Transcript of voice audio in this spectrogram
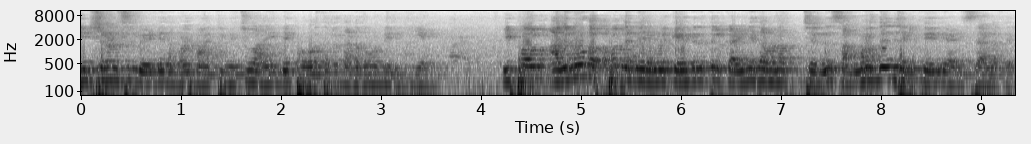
ഇൻഷുറൻസിന് വേണ്ടി നമ്മൾ മാറ്റിവെച്ചു. അതിന്റെ പ്രവർത്തനം നടന്നുകൊണ്ടിരിക്കുകയാണ്. ഇപ്പം അതിനോടൊപ്പം തന്നെ ഞങ്ങൾ കേന്ദ്രത്തിൽ കഴിഞ്ഞ തവണ ചെന്ന് സമ്മർദ്ദം ചെലുത്തിയതിന്റെ അടിസ്ഥാനത്തിൽ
